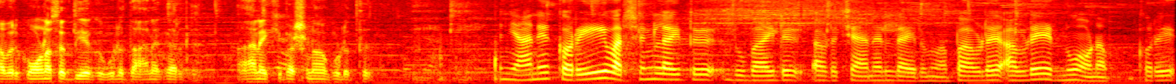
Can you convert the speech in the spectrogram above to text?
അവർക്ക് ഓണസദ്യയൊക്കെ കൊടുത്ത് ആനക്കാർക്ക് ആനയ്ക്ക് ഭക്ഷണമൊക്കെ കൊടുത്ത്. ഞാൻ കുറേ വർഷങ്ങളായിട്ട് ദുബായിൽ അവിടെ ചാനലിലായിരുന്നു. അപ്പോൾ അവിടെ അവിടെ ആയിരുന്നു ഓണം. കുറേ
